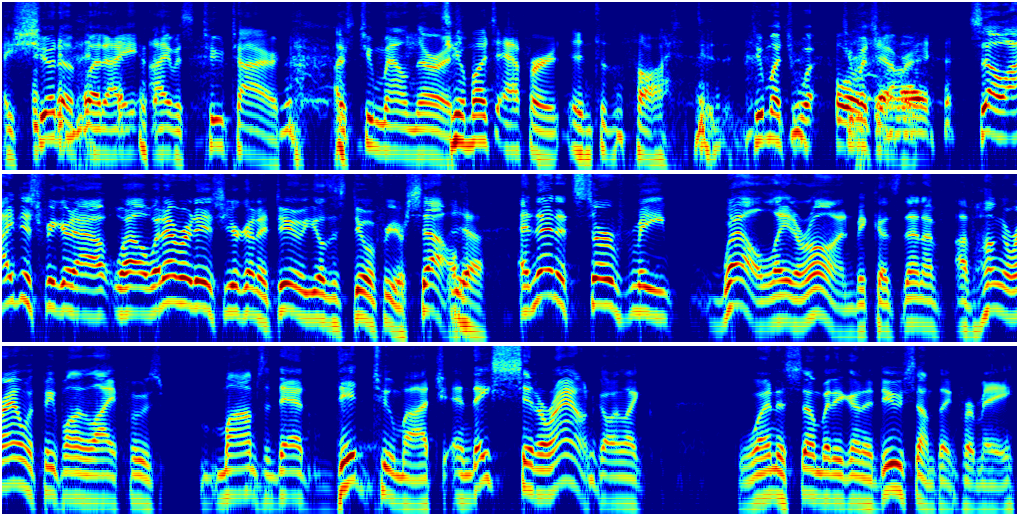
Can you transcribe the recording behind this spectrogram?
I should have, but I, I was too tired. I was too malnourished Too much effort into the thought. too much wo- too Poor much guy. effort. So I just figured out, well, whatever it is you're going to do, you'll just do it for yourself. Yeah. And then it served me well later on because then I've I've hung around with people in life whose moms and dads did too much, and they sit around going like. When is somebody going to do something for me?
